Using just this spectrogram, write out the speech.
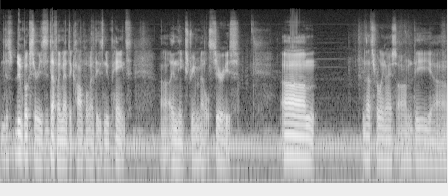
this new book series is definitely meant to complement these new paints uh, in the Extreme Metal series. Um, that's really nice on the uh,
